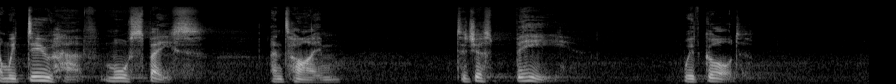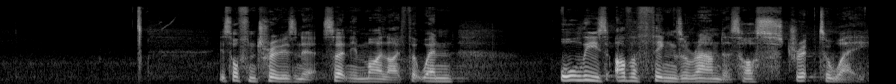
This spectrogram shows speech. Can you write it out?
and we do have more space and time to just be with God. It's often true, isn't it? Certainly in my life, that when all these other things around us are stripped away,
